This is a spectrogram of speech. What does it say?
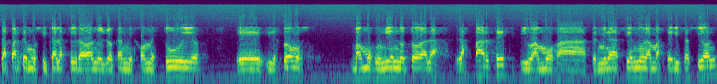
la parte musical la estoy grabando yo acá en mi home studio, eh, y después vamos, vamos uniendo todas las, las partes y vamos a terminar haciendo una masterización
